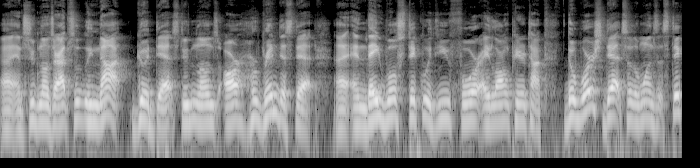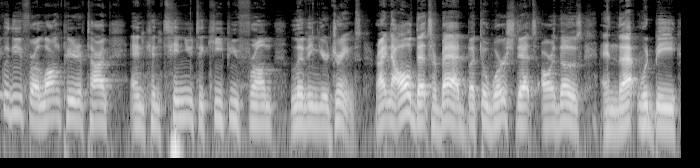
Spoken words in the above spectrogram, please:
Uh, and student loans are absolutely not good debt. Student loans are horrendous debt, uh, and they will stick with you for a long period of time. The worst debts are the ones that stick with you for a long period of time and continue to keep you from living your dreams, right? Now, all debts are bad, but the worst debts are those, and that would be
